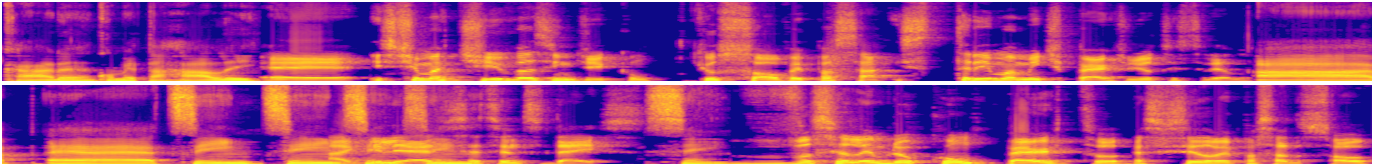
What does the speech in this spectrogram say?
Cara, cometa Halley. É, estimativas indicam que o Sol vai passar extremamente perto de outra estrela. Ah, é. Sim, sim, a sim. A sim. 710. Sim. Você lembra o quão perto essa estrela vai passar do Sol?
